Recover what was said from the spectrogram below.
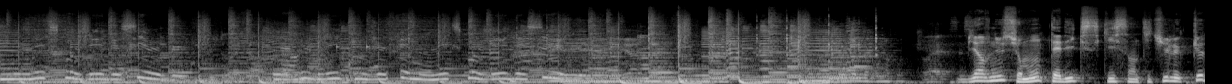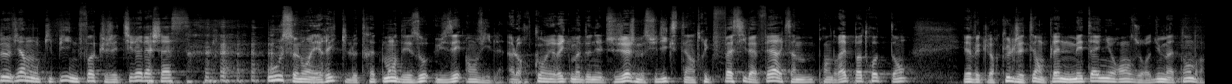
Mon exposé de CE2. La rubrique où je fais mon exposé de E CE2. Bienvenue sur mon TEDx qui s'intitule Que devient mon pipi une fois que j'ai tiré la chasse Ou selon Eric, le traitement des eaux usées en ville. Alors quand Eric m'a donné le sujet, je me suis dit que c'était un truc facile à faire et que ça me prendrait pas trop de temps. Et avec le recul, j'étais en pleine méta-ignorance. J'aurais dû m'attendre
